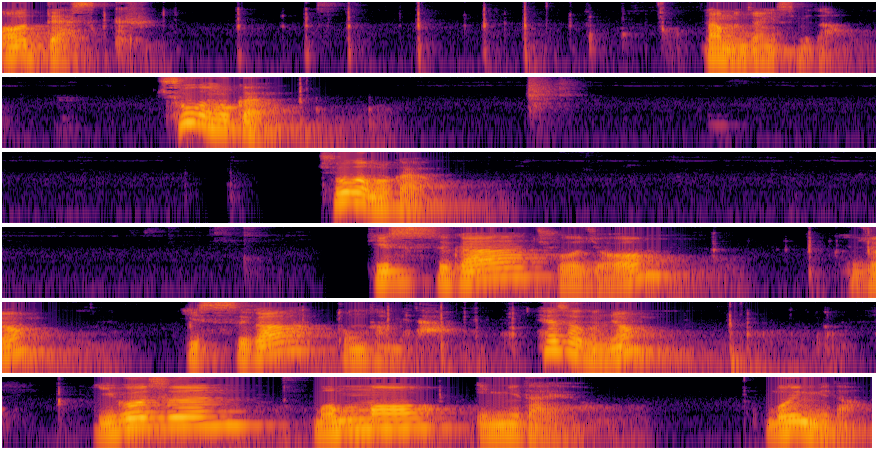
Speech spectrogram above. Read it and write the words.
a desk. 다음 문장이 있습니다. 주어가 뭘까요? 주어가 뭘까요? this가 주어죠. 그죠? is가 동사입니다. 해석은요? 이것은 뭐뭐입니다예요. 뭐입니다?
